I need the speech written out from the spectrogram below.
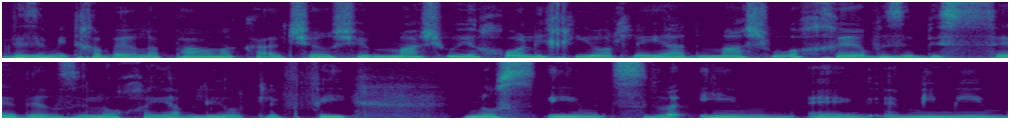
וזה מתחבר לפארמה קלצ'ר, שמשהו יכול לחיות ליד משהו אחר וזה בסדר, זה לא חייב להיות לפי נושאים, צבעים, אה, מינים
